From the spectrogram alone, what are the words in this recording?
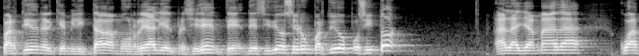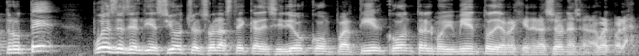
partido en el que militaba Monreal y el presidente, decidió ser un partido opositor a la llamada 4T, pues desde el 18 el Sol Azteca decidió compartir contra el movimiento de regeneración nacional. Bueno, hola.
